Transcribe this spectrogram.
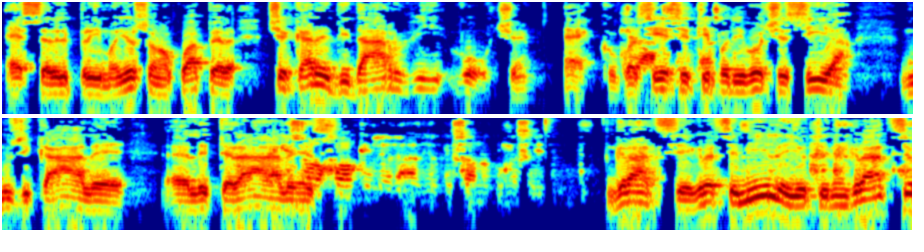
essere il primo, io sono qua per cercare di darvi voce, ecco, qualsiasi grazie, tipo di voce sia, musicale, eh, letterale. Sono poche le radio che fanno come sei tu. Grazie, grazie mille, io ti ringrazio.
